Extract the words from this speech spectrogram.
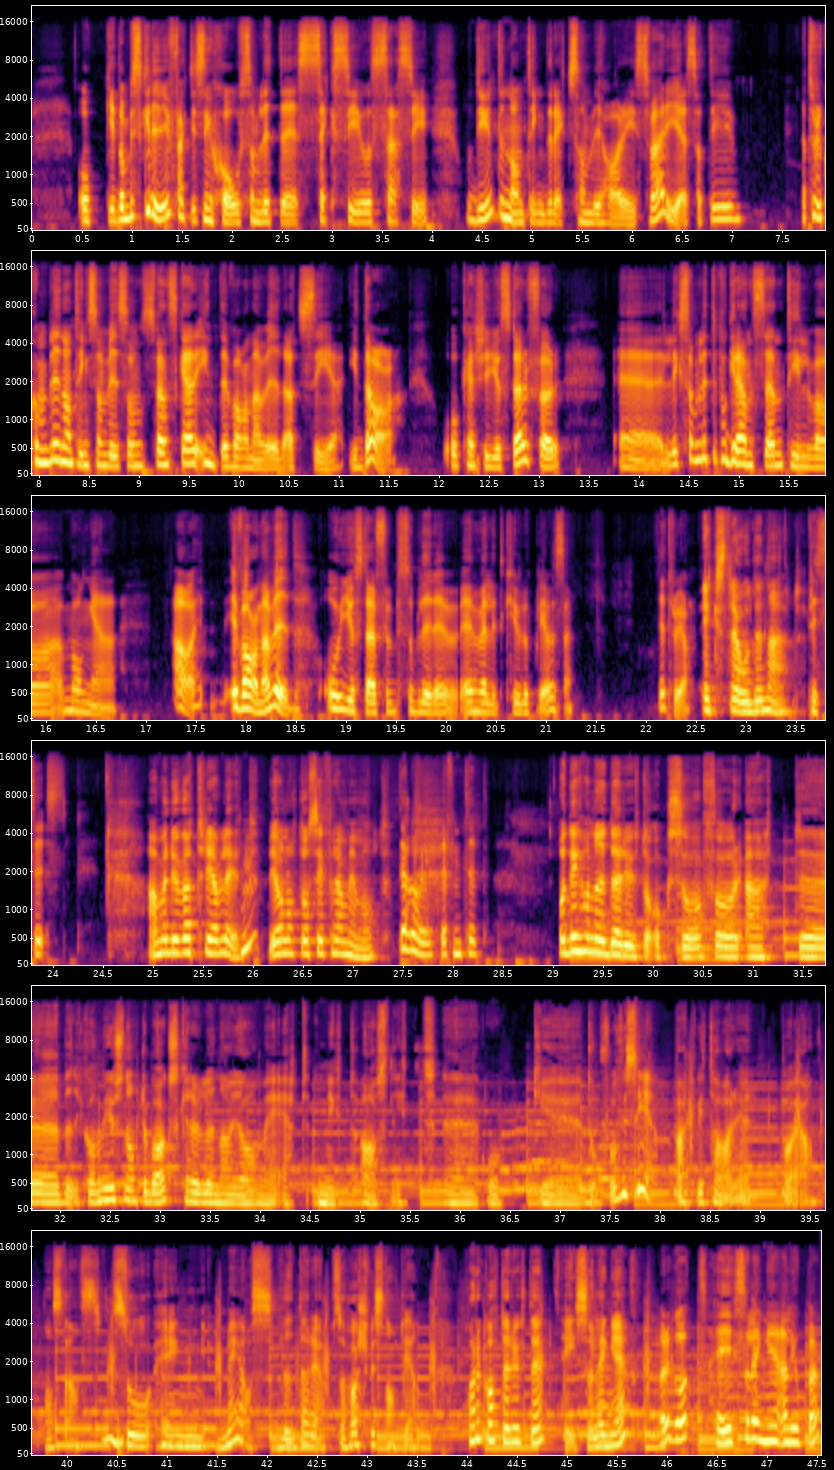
Och de beskriver faktiskt sin show som lite sexy och sassy. Och det är ju inte någonting direkt som vi har i Sverige. Så det är, jag tror det kommer bli någonting som vi som svenskar inte är vana vid att se idag. Och kanske just därför, eh, liksom lite på gränsen till vad många ja, är vana vid. Och just därför så blir det en väldigt kul upplevelse. Det tror jag. Extraordinärt. Precis. Ja men det var trevligt. Mm. Vi har något att se fram emot. Det har vi definitivt. Och det har ni där ute också för att eh, vi kommer ju snart tillbaks, Carolina och jag, med ett nytt avsnitt. Eh, och eh, då får vi se vart vi tar er på ön någonstans. Så häng med oss vidare så hörs vi snart igen. Ha det gott där ute. Hej så länge! Ha det gott. Hej så länge allihopa.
